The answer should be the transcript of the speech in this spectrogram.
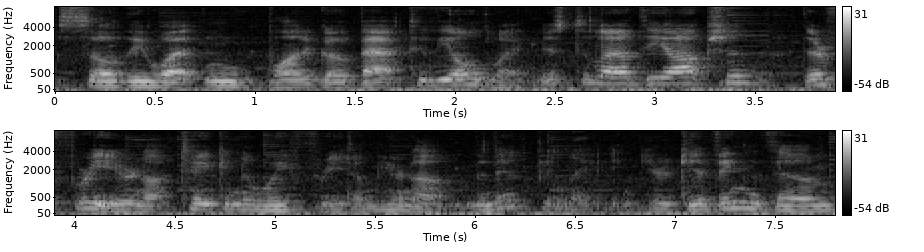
So they wouldn't want to go back to the old way. Just allow the option. They're free. You're not taking away freedom. You're not manipulating. You're giving them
